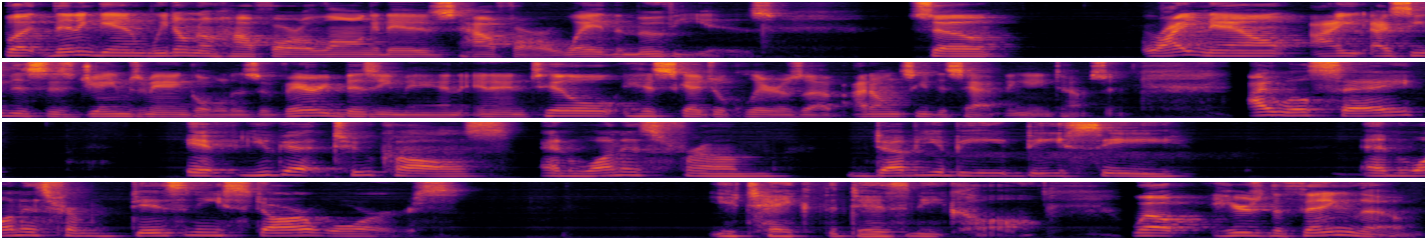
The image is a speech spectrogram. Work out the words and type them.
But then again, we don't know how far along it is, how far away the movie is. So right now, I, I see this as James Mangold is a very busy man, and until his schedule clears up, I don't see this happening anytime soon. I will say, if you get two calls and one is from WBDC and one is from Disney Star Wars, you take the Disney call. Well, here's the thing though.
